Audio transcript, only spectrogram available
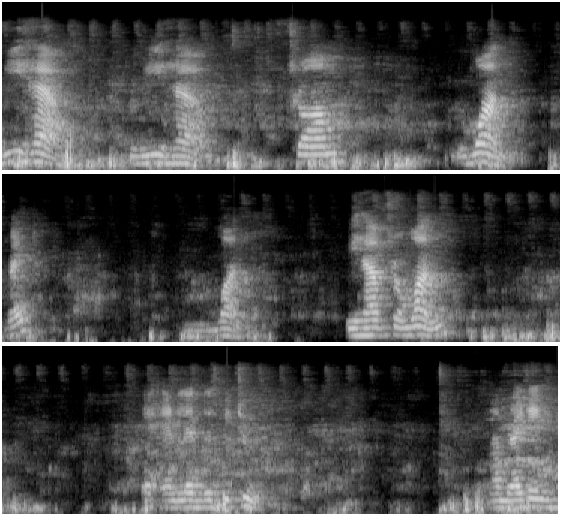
We have we have from 1 right? 1 we have from 1 and let this be 2 I'm writing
